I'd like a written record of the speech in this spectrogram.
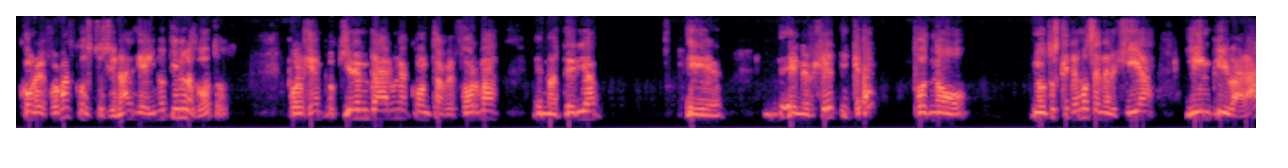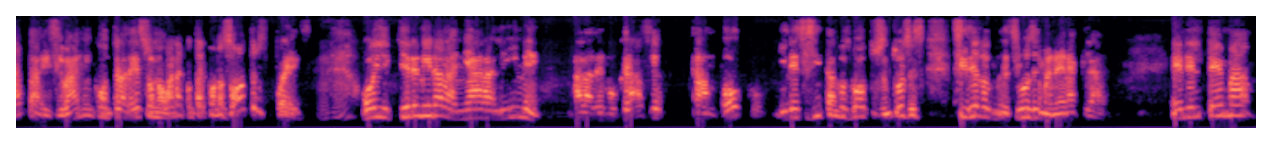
con reformas constitucionales y ahí no tienen los votos. Por ejemplo, quieren dar una contrarreforma en materia eh, energética, pues no. Nosotros queremos energía limpia y barata, y si van en contra de eso, no van a contar con nosotros, pues. Oye, quieren ir a dañar al INE, a la democracia, tampoco, y necesitan los votos. Entonces, sí se los decimos de manera clara. En el tema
